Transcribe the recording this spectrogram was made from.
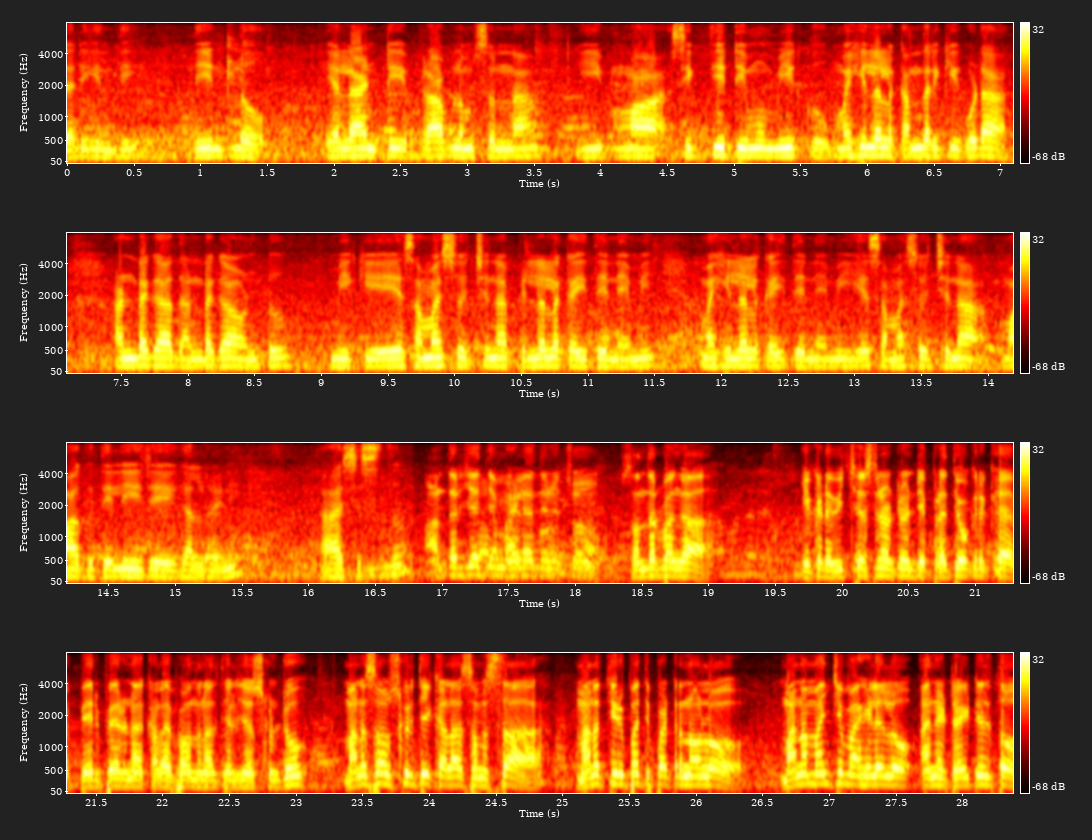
జరిగింది. దీంట్లో ఎలాంటి ప్రాబ్లమ్స్ ఉన్నా ఈ మా శక్తి టీము మీకు మహిళలకు అందరికీ కూడా అండగా దండగా ఉంటూ మీకు ఏ సమస్య వచ్చినా పిల్లలకైతేనేమి మహిళలకైతేనేమి ఏ సమస్య వచ్చినా మాకు తెలియజేయగలరని ఆశిస్తూ. అంతర్జాతీయ మహిళా దినోత్సవం సందర్భంగా ఇక్కడ విచ్చేసినటువంటి ప్రతి ఒక్కరికి పేరు పేరున కళాభివందనాలు తెలియజేసుకుంటూ మన సంస్కృతి కళా సంస్థ మన తిరుపతి పట్టణంలో మన మంచి మహిళలు అనే టైటిల్తో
